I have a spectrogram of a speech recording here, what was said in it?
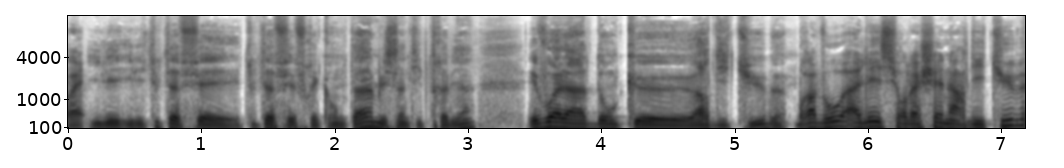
Ouais. il, est, il est tout à fait, tout à fait fréquentable. C'est un type très bien. Et voilà, donc euh, Bravo, allez sur la chaîne Harditube.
